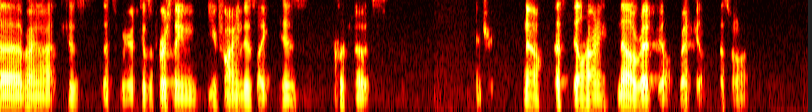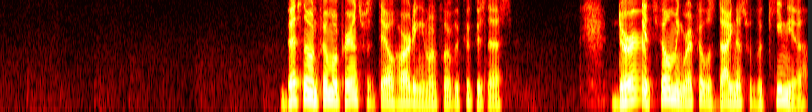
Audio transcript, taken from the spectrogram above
Uh, probably not, because that's weird. Because the first thing you find is like his Cliff Notes entry. No, that's Dale Harding. No, Redfield. Redfield. That's what I want. best known film appearance was Dale Harding in One Flew Over the Cuckoo's Nest. During its filming, Redfield was diagnosed with leukemia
